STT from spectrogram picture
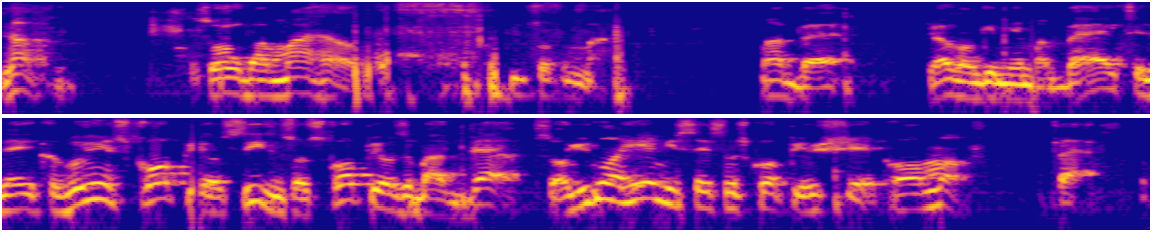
Nothing. It's all about my health. You talking about? My bad. Y'all gonna get me in my bag today because we're in Scorpio season, so Scorpio is about death. So you're gonna hear me say some Scorpio shit all month, fast.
